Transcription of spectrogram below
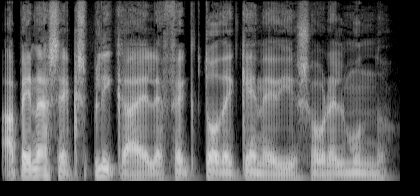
apenas explica el efecto de Kennedy sobre el mundo.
